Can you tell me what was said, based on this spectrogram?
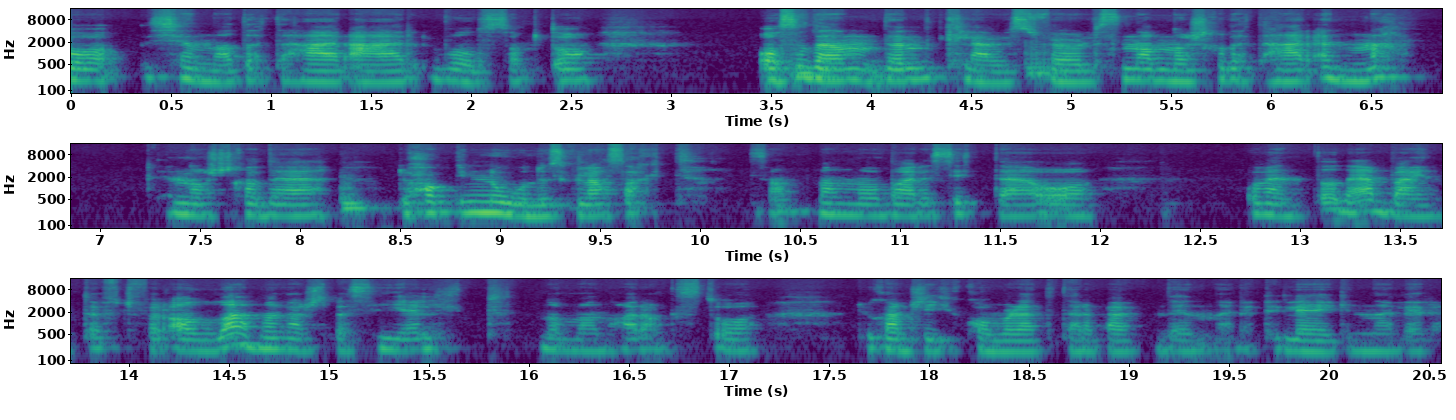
Og kjenne at dette her er voldsomt. Og også den, den Klaus-følelsen av når skal dette her ende? Når skal det Du har ikke noe du skulle ha sagt. Man må bare sitte og, og vente, og det er beintøft for alle, men kanskje spesielt når man har angst og du kanskje ikke kommer deg til terapeuten din eller til legen eller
